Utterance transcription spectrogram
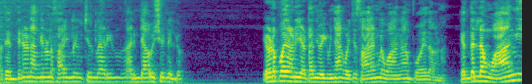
അതെന്തിനാണ് അങ്ങനെയുള്ള സാധനങ്ങളെ കുറിച്ച് നിങ്ങൾ അറിയുന്നത്? അതിന്റെ ആവശ്യമില്ലല്ലോ. എവിടെ പോയതാണ് ചേട്ടാ എന്ന് ചോദിക്കുമ്പോൾ ഞാൻ കുറച്ച് സാധനങ്ങൾ വാങ്ങാൻ പോയതാണ്. എന്തെല്ലാം വാങ്ങി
